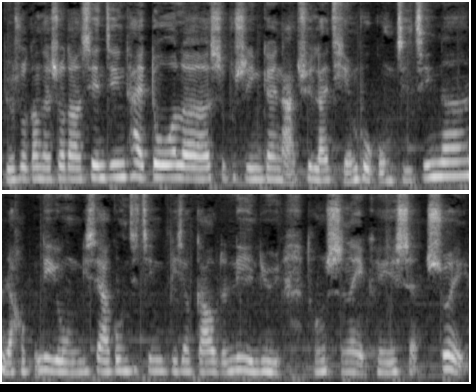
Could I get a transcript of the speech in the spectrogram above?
比如说刚才说到现金太多了，是不是应该拿去来填补公积金呢？然后利用一下公积金比较高的利率，同时呢也可以省税。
